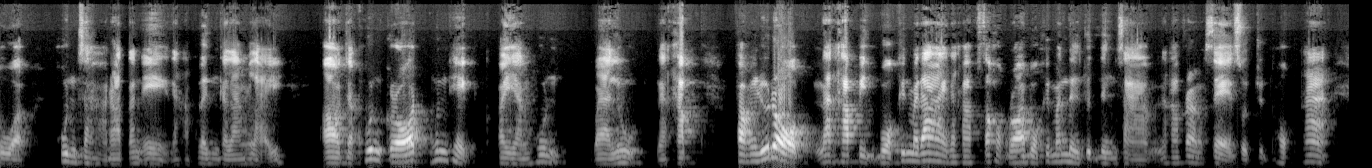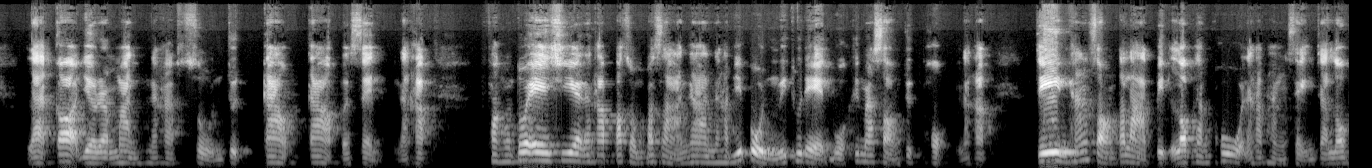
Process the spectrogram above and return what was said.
ตัวหุ้นสหรัฐนั่นเองนะครับ เงินกำลังไหล ออกจากหุ้น growth หุ้นเทคไปยังหุ้น value นะครับฝั่งยุโรปนะครับปิดบวกขึ้นมาได้นะครับสต็อก600บวกขึ้นมา 1.13 นะครับฝรั่งเศส 0.65 และก็เยอรมันนะครับ 0.99%นะครับ ฝั่งของตัวเอเชียนะครับผสมผสานกันนะครับ ญี่ปุ่นวิทูเดตบวกขึ้นมา 2.6 นะครับ จีนทั้ง 2 ตลาดปิดลบทั้งคู่นะครับห่างเสงจะลบ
